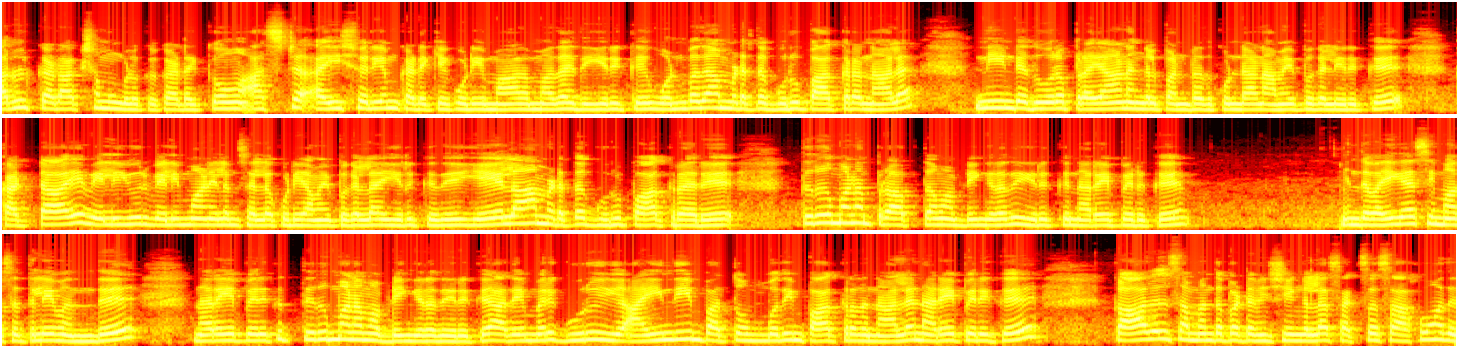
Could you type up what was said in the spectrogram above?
அருள் கடாட்சம் உங்களுக்கு கிடைக்கும். அஷ்ட ஐஸ்வர்யம் கிடைக்கக்கூடிய மாதமாக தான் இது இருக்குது ஒன்பதாம் இடத்தை குரு பார்க்குறனால நீண்ட தூர பிரயாணங்கள் பண்ணுறதுக்கு உண்டான அமைப்புகள் இருக்குது கட்டாய வெளியூர் வெளிமாநிலம் செல்லக்கூடிய அமைப்புகள்லாம் இருக்குது. ஏழாம் இடத்த குரு பார்க்குறாரு. திருமண பிராப்தம் அப்படிங்கிறது இருக்குது நிறைய பேருக்கு. இந்த வைகாசி மாதத்துலேயே வந்து நிறைய பேருக்கு திருமணம் அப்படிங்கிறது இருக்குது அதே மாதிரி குரு ஐந்தையும் பத்து ஒம்பதையும் பார்க்குறதுனால நிறைய பேருக்கு காதல் சம்மந்தப்பட்ட விஷயங்கள்லாம் சக்ஸஸ் ஆகும். அது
